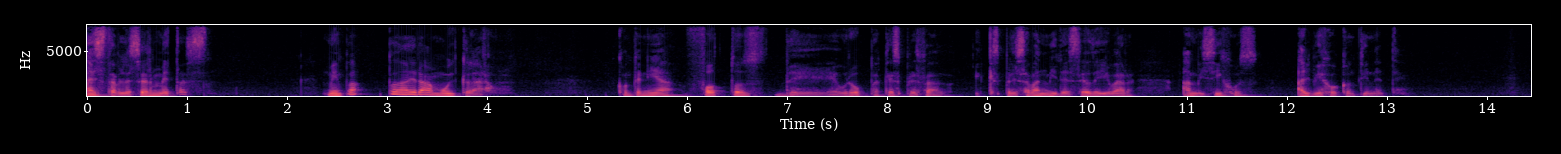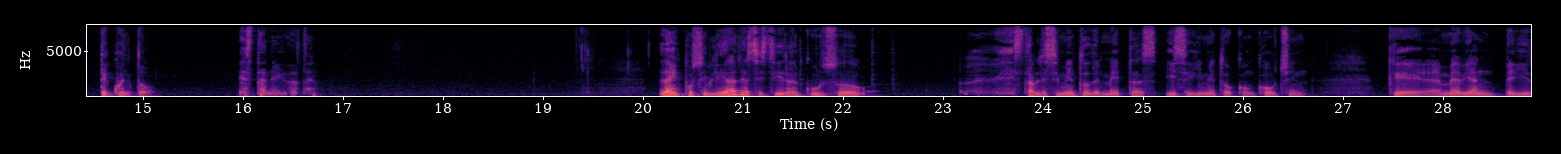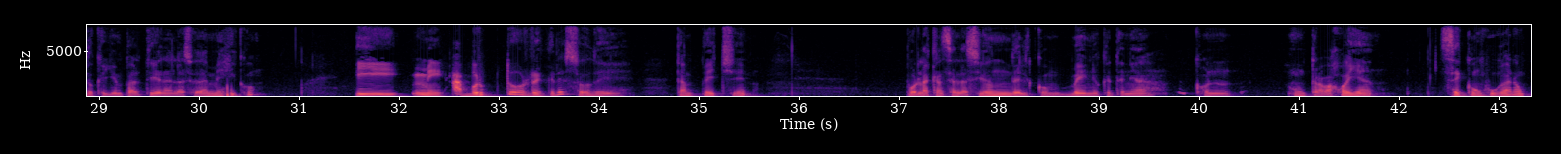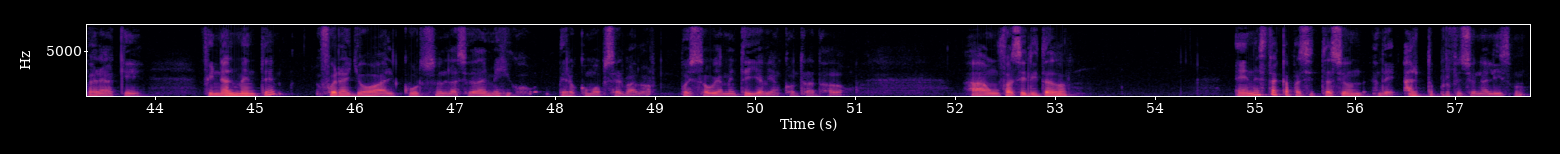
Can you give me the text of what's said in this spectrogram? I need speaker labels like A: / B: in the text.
A: a establecer metas. Mi papá era muy claro. Contenía fotos de Europa que expresaban mi deseo de llevar a mis hijos al viejo continente. Te cuento esta anécdota. La imposibilidad de asistir al curso eh, establecimiento de metas y seguimiento con coaching que me habían pedido que yo impartiera en la Ciudad de México y mi abrupto regreso de Campeche por la cancelación del convenio que tenía con un trabajo allá, se conjugaron para que finalmente fuera yo al curso en la Ciudad de México, pero como observador, pues obviamente ya habían contratado a un facilitador. En esta capacitación de alto profesionalismo,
